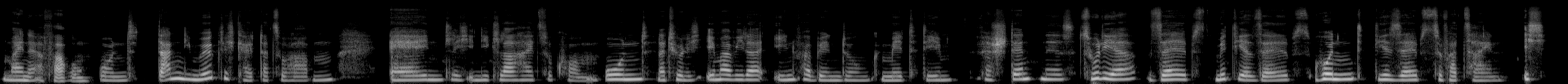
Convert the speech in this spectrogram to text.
Meine Erfahrung. Und dann die Möglichkeit dazu haben, endlich in die Klarheit zu kommen. Und natürlich immer wieder in Verbindung mit dem Verständnis zu dir selbst, mit dir selbst und dir selbst zu verzeihen. Ich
